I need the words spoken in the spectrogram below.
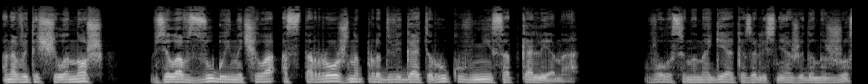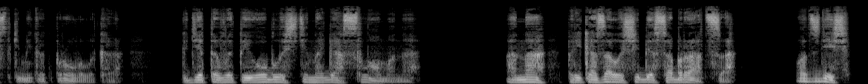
Она вытащила нож — взяла в зубы и начала осторожно продвигать руку вниз от колена. Волосы на ноге оказались неожиданно жесткими, как проволока. Где-то в этой области нога сломана. Она приказала себе собраться. Вот здесь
